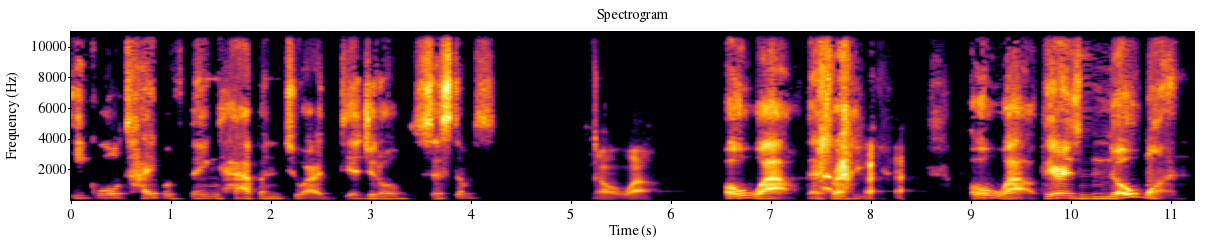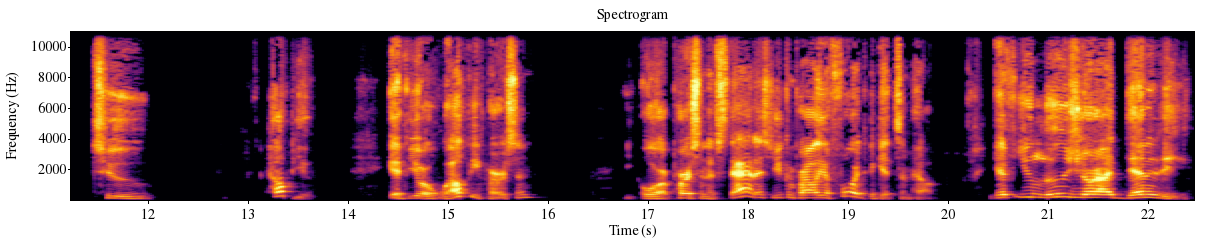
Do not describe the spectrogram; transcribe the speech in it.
equal type of thing happened to our digital systems? Oh, wow. Oh, wow. That's right. oh, wow. There is no one to help you. If you're a wealthy person or a person of status, you can probably afford to get some help. If you lose your identity,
